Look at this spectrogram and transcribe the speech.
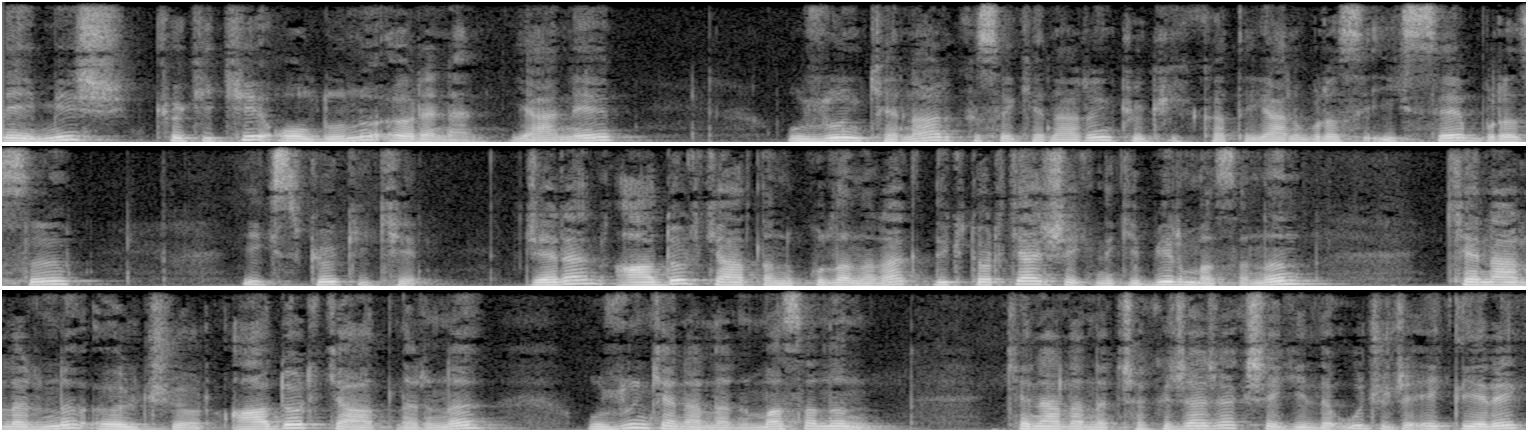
neymiş? Kök 2 olduğunu öğrenen. Yani uzun kenar kısa kenarın kök 2 katı. Yani burası x ise burası x kök 2. Ceren A4 kağıtlarını kullanarak dikdörtgen şeklindeki bir masanın kenarlarını ölçüyor. A4 kağıtlarını uzun kenarlarını masanın kenarlarına çakacak şekilde ucuca ekleyerek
